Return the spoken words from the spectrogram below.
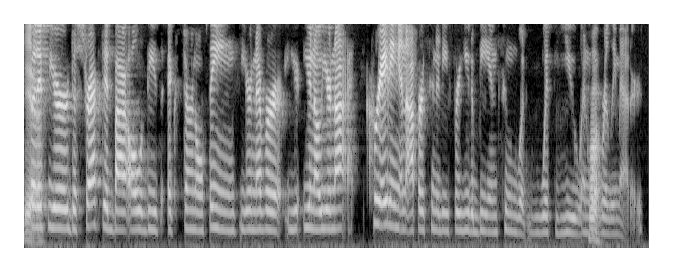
Yeah. But if you're distracted by all of these external things, you're never, you, you know, you're not creating an opportunity for you to be in tune with with you and Huh. what really matters.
